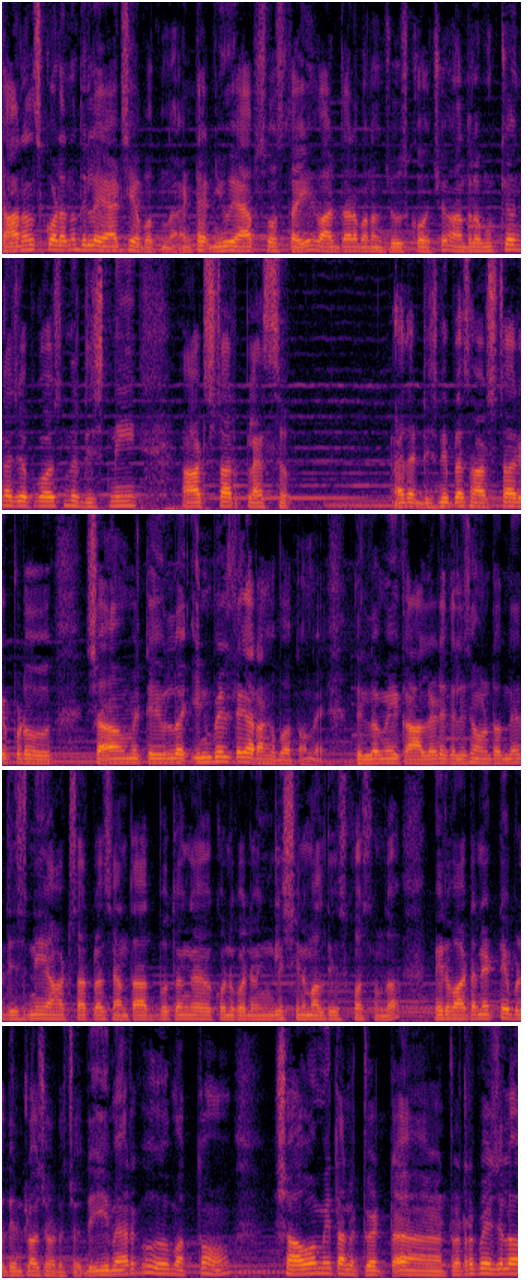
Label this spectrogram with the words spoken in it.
ఛానల్స్ కూడా దీనిలో యాడ్ చేయబోతుంది అంటే న్యూ యాప్స్ వస్తాయి. వాటి ద్వారా మనం చూసుకోవచ్చు. అందులో ముఖ్యంగా చెప్పుకోవాల్సింది డిస్నీ హాట్స్టార్ ప్లస్. అదే డిస్నీ ప్లస్ హాట్స్టార్ ఇప్పుడు మీ టీవీలో ఇన్బిల్ట్గా రాకపోతుంది. దీనిలో మీకు ఆల్రెడీ తెలిసి ఉంటుంది డిస్నీ హాట్స్టార్ ప్లస్ ఎంత అద్భుతంగా కొన్ని కొన్ని ఇంగ్లీష్ సినిమాలు తీసుకొస్తుందో మీరు వాటన్నిటిని ఇప్పుడు దీంట్లో చూడొచ్చు. ఈ మేరకు మొత్తం షావోమి తన ట్విట్ ట్విట్టర్ పేజీలో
